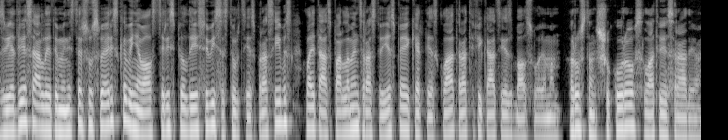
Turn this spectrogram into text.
Zviedrijas ārlietu ministrs uzsvēris, ka viņa valsts ir izpildījusi izdarījusi visas Turcijas prasības, lai tās parlaments rastu iespēju ķerties klāt ratifikācijas balsojumam. Rustams Šukurovs, Latvijas Rādio.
